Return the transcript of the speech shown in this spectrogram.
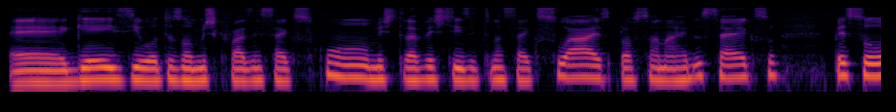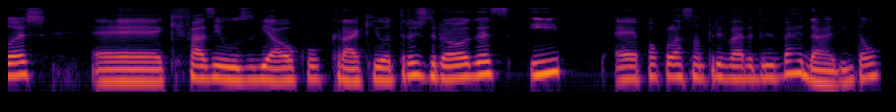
é, gays e outros homens que fazem sexo com homens, travestis e transexuais, profissionais do sexo, pessoas é, que fazem uso de álcool, crack e outras drogas e é, população privada de liberdade. Então,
